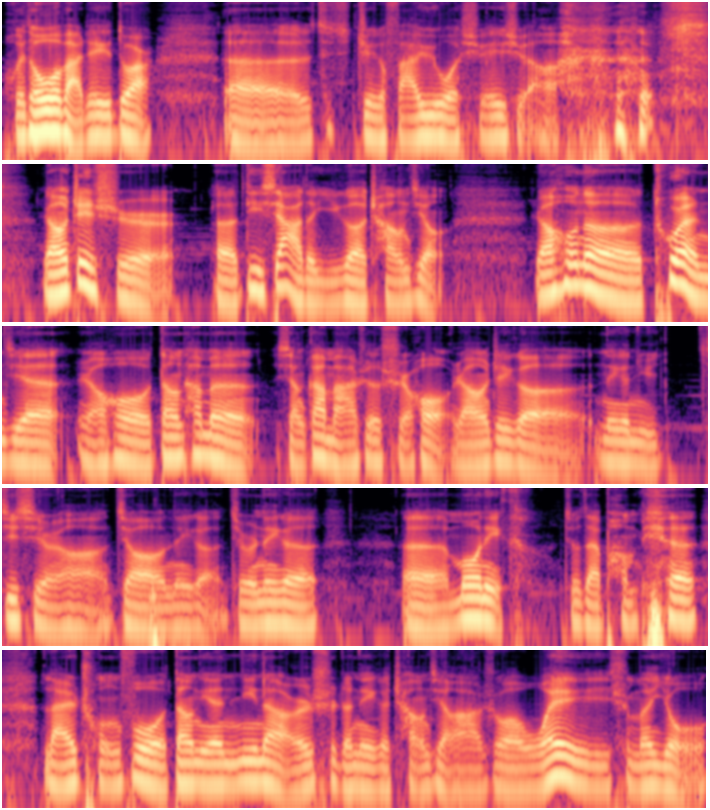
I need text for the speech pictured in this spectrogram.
回头我把这一段儿，呃，这个法语我学一学啊。然后这是呃地下的一个场景。”然后呢？突然间，然后当他们想干嘛的时候，然后这个那个女机器人啊，叫那个就是那个呃，Monique 就在旁边来重复当年妮娜儿时的那个场景啊，说我也什么有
